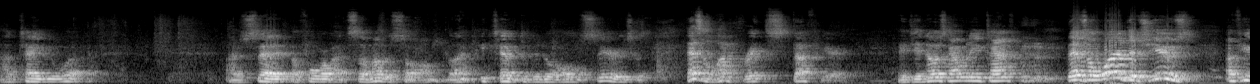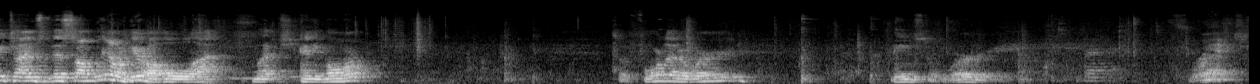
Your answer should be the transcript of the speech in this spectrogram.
I'll tell you what. I've said it before about some other songs, but I'd be tempted to do a whole series because there's a lot of great stuff here. Did you notice how many times? There's a word that's used a few times in this song. We don't hear a whole lot much anymore. It's a four letter word. Means to worry. Fret.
